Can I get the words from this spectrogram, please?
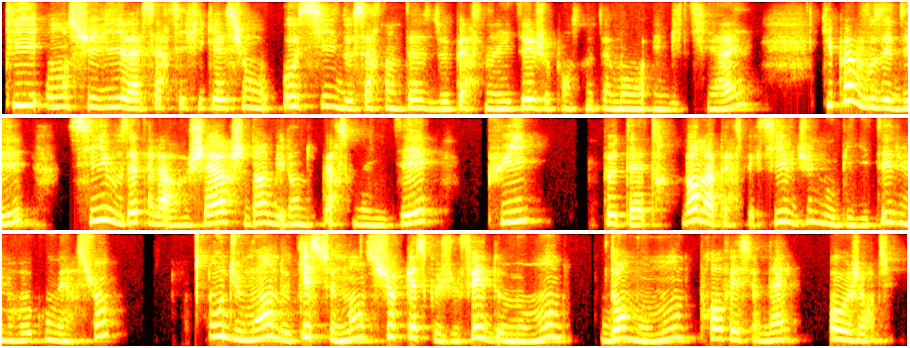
qui ont suivi la certification aussi de certains tests de personnalité, je pense notamment au MBTI, qui peuvent vous aider si vous êtes à la recherche d'un bilan de personnalité, puis peut-être dans la perspective d'une mobilité, d'une reconversion, ou du moins de questionnement sur qu'est-ce que je fais de mon monde, dans mon monde professionnel aujourd'hui.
